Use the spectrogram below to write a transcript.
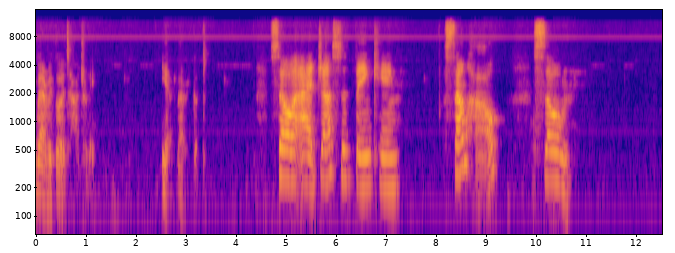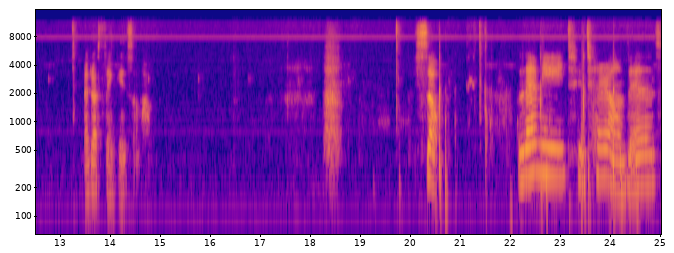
very good actually. Yeah very good. So i just thinking somehow so i just thinking somehow. So let me to turn on this.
